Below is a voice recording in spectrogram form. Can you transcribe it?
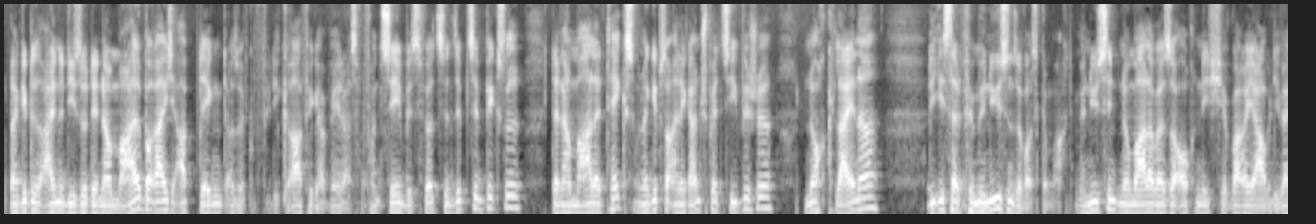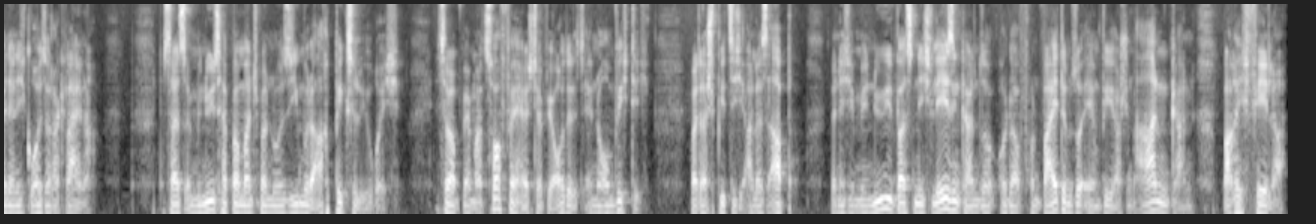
Und dann gibt es eine, die so den Normalbereich abdenkt, also für die Grafiker wäre das von 10 bis 14, 17 Pixel, der normale Text. Und dann gibt es noch eine ganz spezifische, noch kleiner. Die ist halt für Menüs und sowas gemacht. Menüs sind normalerweise auch nicht variabel, die werden ja nicht größer oder kleiner. Das heißt, im Menüs hat man manchmal nur sieben oder acht Pixel übrig. Ist aber, wenn man Software herstellt wie Autodesk, enorm wichtig, weil da spielt sich alles ab. Wenn ich im Menü was nicht lesen kann so, oder von weitem so irgendwie ja schon ahnen kann, mache ich Fehler.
